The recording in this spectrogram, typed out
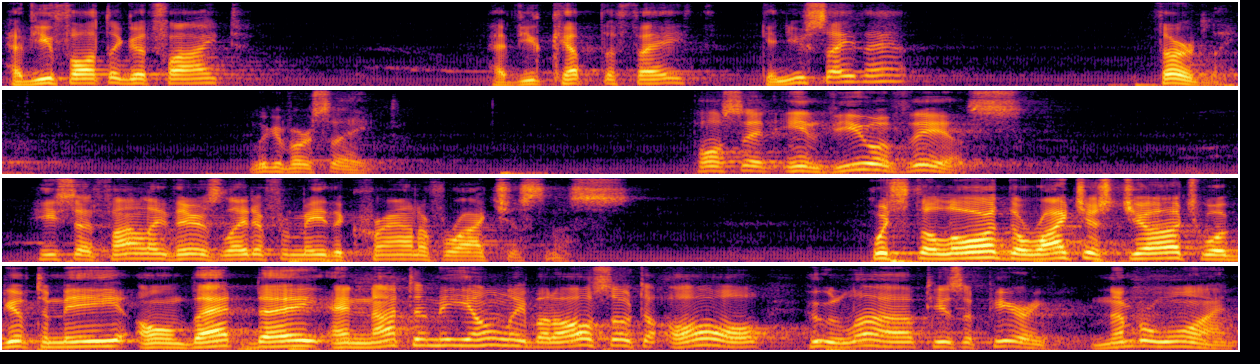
Have you fought the good fight? Have you kept the faith? Can you say that? Thirdly, look at verse 8. Paul said, In view of this, he said, Finally, there's laid up for me the crown of righteousness, which the Lord, the righteous judge, will give to me on that day, and not to me only, but also to all who loved his appearing. Number one,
